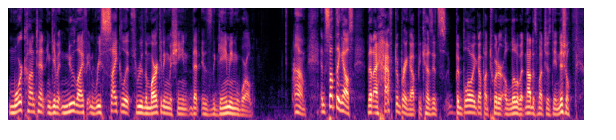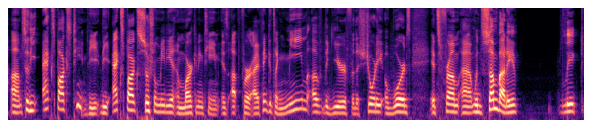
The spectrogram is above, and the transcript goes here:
more content and give it new life and recycle it through the marketing machine that is the gaming world. Um, and something else that I have to bring up because it's been blowing up on Twitter a little bit, not as much as the initial. Um, so the Xbox team, the the Xbox social media and marketing team, is up for I think it's like meme of the year for the Shorty Awards. It's from uh, when somebody leaked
